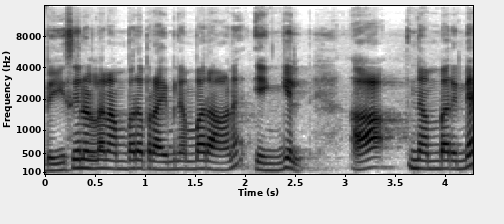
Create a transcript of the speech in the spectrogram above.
ബേസിലുള്ള നമ്പർ പ്രൈം നമ്പർ എങ്കിൽ ആ നമ്പറിന്റെ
